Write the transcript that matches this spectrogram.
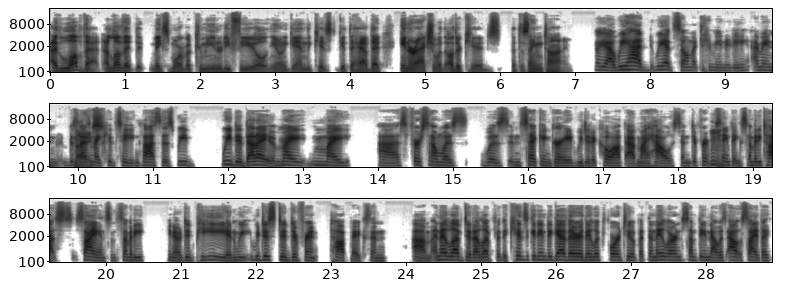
I love that. I love that it makes more of a community feel. You know, and again, the kids get to have that interaction with other kids at the same time. Oh yeah, we had we had so much community. I mean, besides nice. my kids taking classes, we we did that. I my my uh, first son was was in second grade. We did a co-op at my house and different mm. same thing. Somebody taught science and somebody you know did PE and we we just did different topics and um and I loved it. I loved for the kids getting together. They looked forward to it, but then they learned something that was outside like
